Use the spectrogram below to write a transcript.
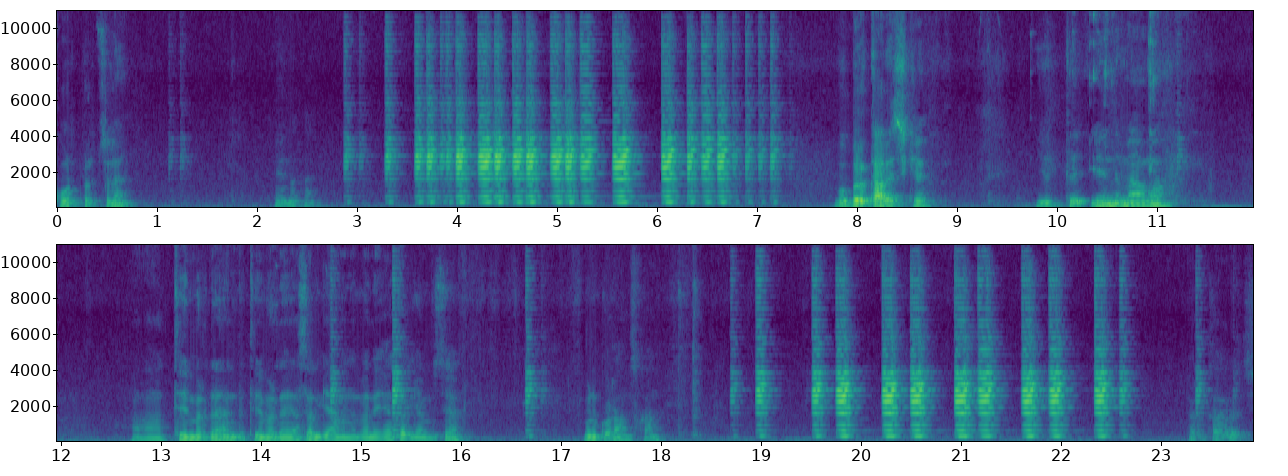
Ko'rib turibsizlar. Endi bu bir qarichka. yetti endi mana bu temirdan endi temirdan yasalganmi nimadan yasalgan bo'lsa buni ko'ramiz qani. Bir qarich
